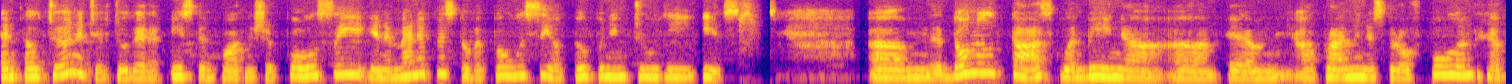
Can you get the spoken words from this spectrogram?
an alternative to the Eastern Partnership policy in a manifesto of a policy of opening to the East. Um, Donald Tusk, when being uh, uh, um, Prime Minister of Poland, have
